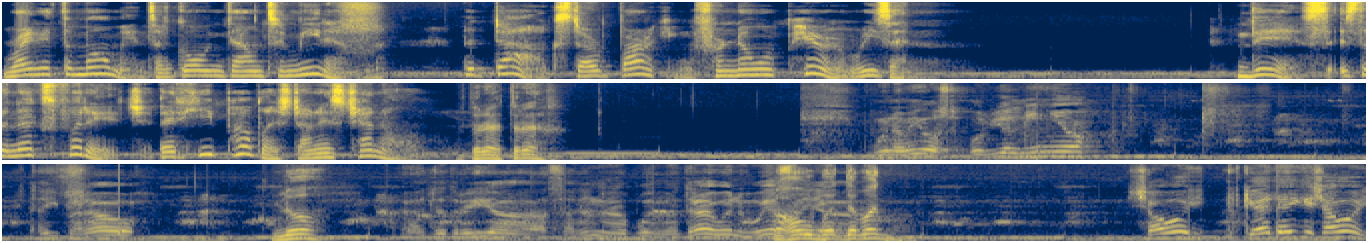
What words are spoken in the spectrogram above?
right at the moment of going down to meet him, the dogs start barking for no apparent reason. This is the next footage that he published on his channel. Ito na. Bueno, amigos, volvió el niño. Está ahí parado. Lo, El otro día saliendo no lo puedo encontrar. Bueno, voy a salir nakaubad a- naman. Ya voy. Quédate ahí que ya voy.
